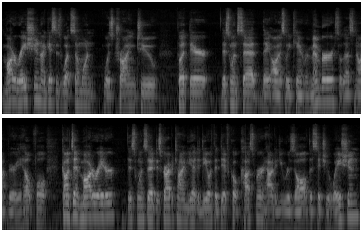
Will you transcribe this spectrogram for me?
moderation, I guess, is what someone was trying to put there. This one said they honestly can't remember, so that's not very helpful. Content moderator, this one said describe a time you had to deal with a difficult customer and how did you resolve the situation.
